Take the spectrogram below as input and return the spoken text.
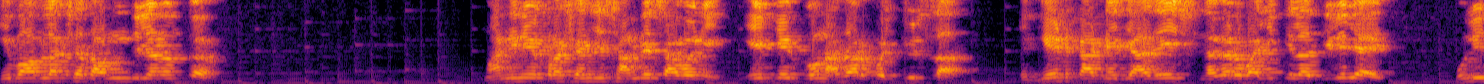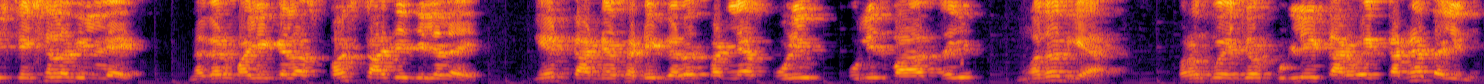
ही बाब लक्षात आणून दिल्यानंतर माननीय प्रशांतजी सांगडे साहेबांनी एक एक दोन हजार पंचवीस ला गेट काढण्याचे आदेश नगरपालिकेला दिलेले आहेत पोलीस स्टेशनला दिलेले आहेत नगरपालिकेला स्पष्ट आदेश दिलेला आहे गेट काढण्यासाठी गरज पडल्यास पोळी पोलीस बळाची मदत घ्या. परंतु याच्यावर कुठलीही कारवाई करण्यात आली नाही.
